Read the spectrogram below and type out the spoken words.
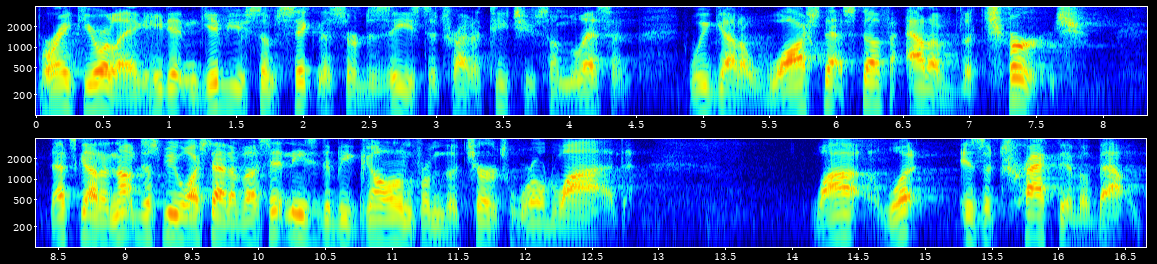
break your leg. He didn't give you some sickness or disease to try to teach you some lesson. We got to wash that stuff out of the church. That's got to not just be washed out of us, it needs to be gone from the church worldwide. Why, what is attractive about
